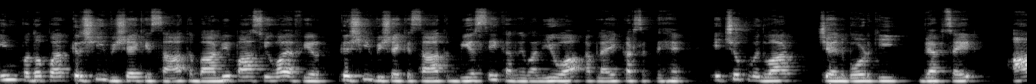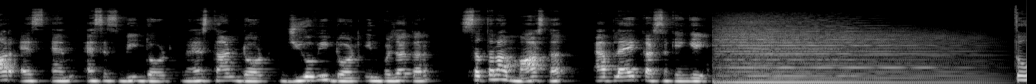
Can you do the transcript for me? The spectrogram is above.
इन पदों पर कृषि विषय के साथ बारहवीं पास युवा या फिर कृषि विषय के साथ बीएससी करने वाले युवा अप्लाई कर सकते हैं। इच्छुक उम्मीदवार चयन बोर्ड की website R S M S S B dot Rajasthan dot G O V dot in पर जाकर सत्रह मार्च तक अप्लाई कर सकेंगे। तो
